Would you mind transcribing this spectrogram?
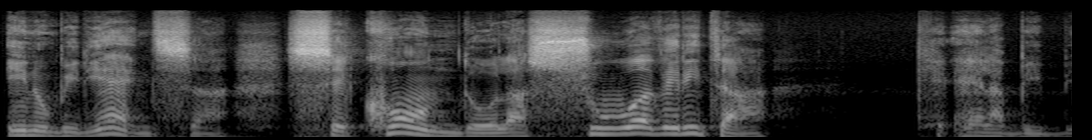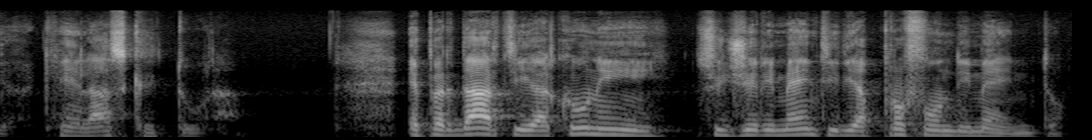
in ubbidienza secondo la sua verità che è la Bibbia, che è la scrittura. E per darti alcuni suggerimenti di approfondimento,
